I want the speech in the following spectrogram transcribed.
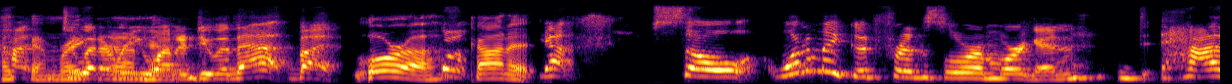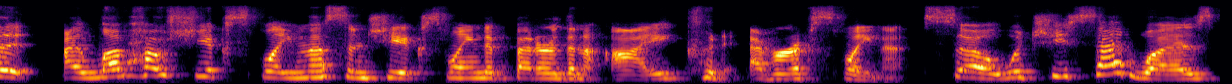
okay, do whatever you want to do with that but laura so, got it. yeah. So one of my good friends laura morgan had i love how she explained this and she explained it better than i could ever explain it. So what she said was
